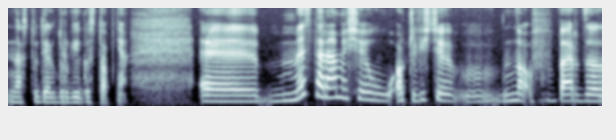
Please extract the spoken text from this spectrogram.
na studiach drugiego drugiego stopnia. E, my staramy się oczywiście no, bardzo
